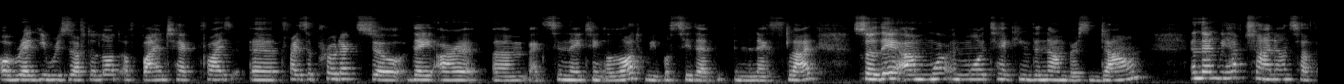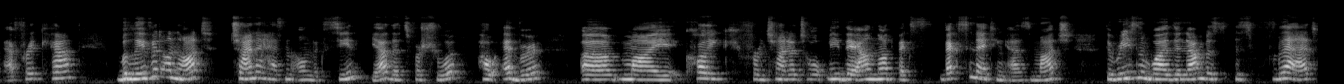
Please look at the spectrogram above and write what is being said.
already reserved a lot of BioNTech Pfizer, uh, Pfizer products, so they are um, vaccinating a lot. We will see that in the next slide. So they are more and more taking the numbers down. And then we have China and South Africa. Believe it or not, China has an own vaccine. Yeah, that's for sure. However, uh, my colleague from China told me they are not vac vaccinating as much. The reason why the numbers is flat,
